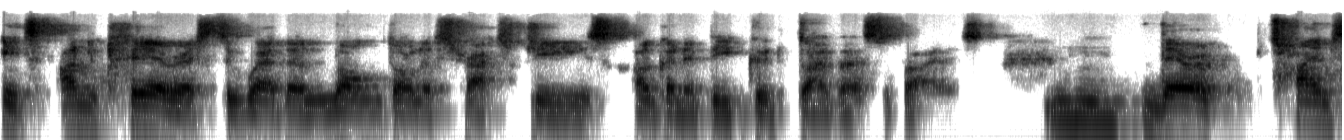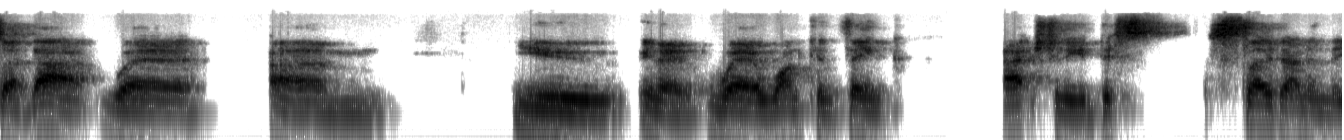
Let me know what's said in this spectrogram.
it's unclear as to whether long dollar strategies are going to be good diversifiers. Mm-hmm. There are times like that where um, you, you know, where one can think, actually, this slowdown in the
